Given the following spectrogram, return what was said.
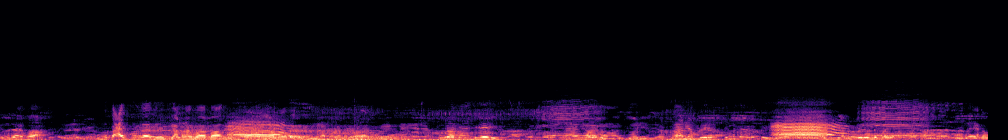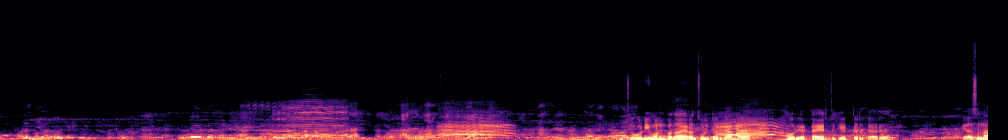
எதுடாப்பா உங்க காய் கொடுக்காது கேமரா பாப்பா ஜோடி ஒன்பதாயிரம் சொல்லிட்டு இருக்காங்க. ஒரு எட்டாயிரத்துக்கு எட்டு இருக்காரு பேசினா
